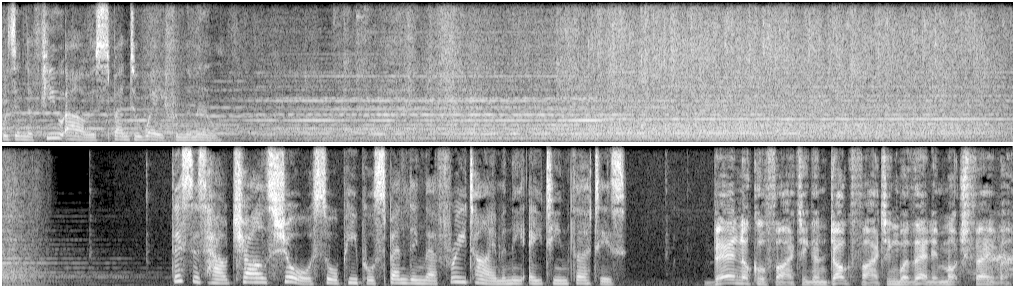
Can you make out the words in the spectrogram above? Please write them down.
was in the few hours spent away from the mill. This is how Charles Shaw saw people spending their free time in the 1830s. Bare knuckle fighting and dog fighting were then in much favour.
